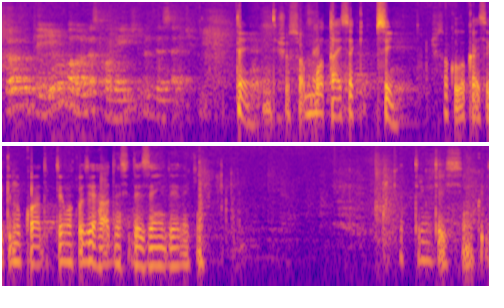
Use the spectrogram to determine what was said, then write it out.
Então, tem o valor das correntes para 17? Tem. Deixa eu só botar isso aqui. Sim. Deixa eu só colocar isso aqui no quadro, que tem uma coisa errada nesse desenho dele aqui. Aqui é 35 e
